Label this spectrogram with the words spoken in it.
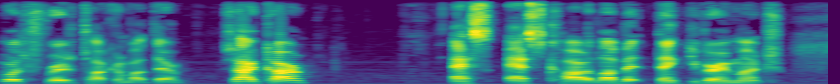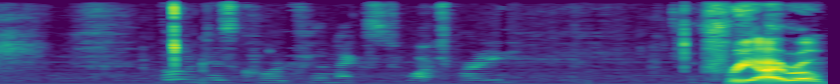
What's Frizz talking about there? Sidecar? S S car, love it. Thank you very much. Vote in Discord for the next watch party. Free Iro.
